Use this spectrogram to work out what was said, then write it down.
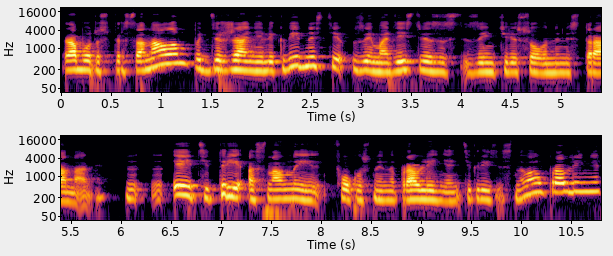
работу с персоналом, поддержание ликвидности, взаимодействие с заинтересованными сторонами. Эти три основные фокусные направления антикризисного управления,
